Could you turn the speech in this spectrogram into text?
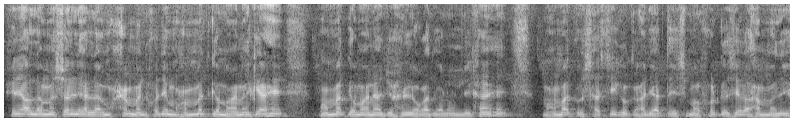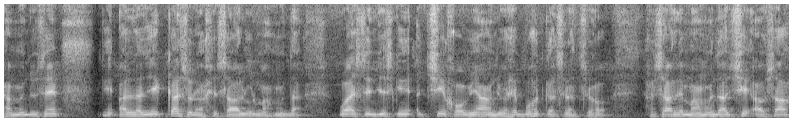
پھر علامہ صلی اللہ محمد، خود محمد کا معنی کیا ہے؟ محمد کا معنی جو ہے لغت والوں نے لکھا ہے۔ محمد اس ہستی کو کہا جاتا ہے، اس مفول کا سگا حمد حمد سے کہ الزی کثر خصال المحمودہ وہ ہستی جس کی اچھی خوبیاں جو ہے بہت کثرت سے ہو۔ خصال محمودہ اچھے اوصاف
